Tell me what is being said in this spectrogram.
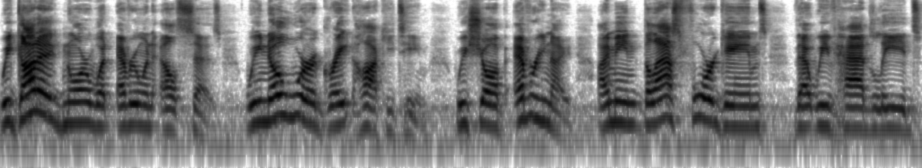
We gotta ignore what everyone else says. We know we're a great hockey team. We show up every night. I mean, the last four games that we've had leads,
